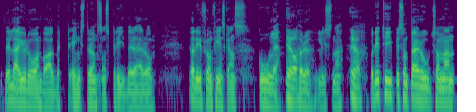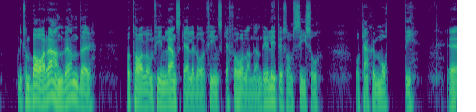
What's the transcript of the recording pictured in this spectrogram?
Det lär ju då vara Albert Engström som sprider det här. Och, ja, det är ju från finskans kole. Ja. Hörru, lyssna. Ja. Och det är typiskt sånt där ord som man liksom bara använder på tal om finländska eller då finska förhållanden. Det är lite som siso och kanske motti. Eh,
